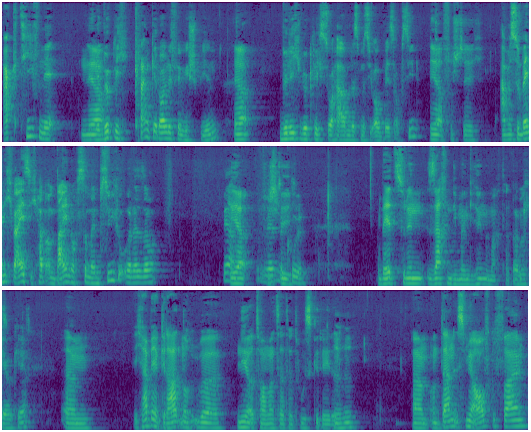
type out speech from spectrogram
aktiv eine, Ja. eine wirklich kranke Rolle für mich spielen, Ja, will ich wirklich so haben, dass man sie obvious auch sieht. ja, verstehe ich. Aber so, wenn ich weiß, ich habe am Bein noch so mein Psycho oder so, ja, Ja, wäre verstehe ich. cool. Aber jetzt zu den Sachen, die mein Gehirn gemacht hat. Okay, kurz. okay. Ähm, ich habe ja gerade noch über Nier Automata Tattoos geredet. Mhm. Ähm, und dann ist mir aufgefallen,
